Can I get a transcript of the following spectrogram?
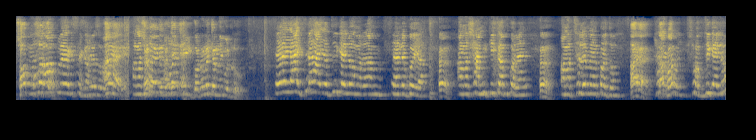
সব খোলা সব লয়ে গেছে আয় আয় আমার এই, সব- এই, এই, এই, এই ঘটনা কেমনি ঘটলো? এই আইছে আইয়া জিগাইলো আমার আমি এখানে বইয়া। হ্যাঁ। আমার স্বামী কি কাম করে? হ্যাঁ। আমার ছেলে মেয়ে কয়জন? আয় আয় হ্যাঁ, তারপর? সব জিগাইলো।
